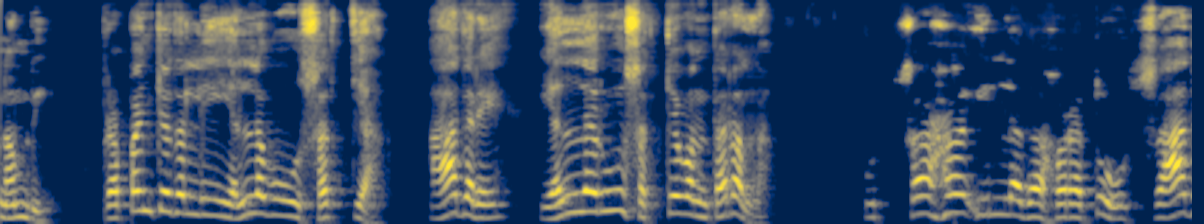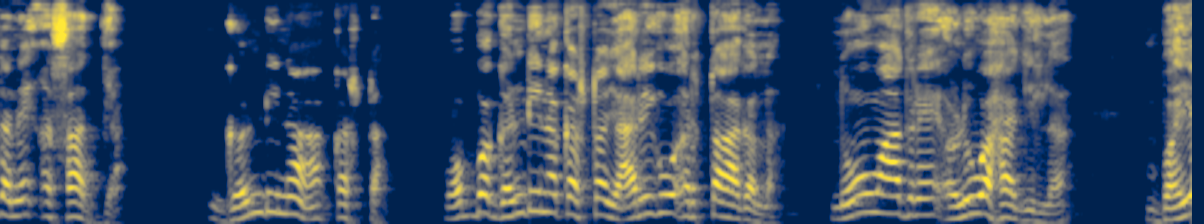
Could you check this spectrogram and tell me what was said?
ನಂಬಿ. ಪ್ರಪಂಚದಲ್ಲಿ ಎಲ್ಲವೂ ಸತ್ಯ, ಆದರೆ ಎಲ್ಲರೂ ಸತ್ಯವಂತರಲ್ಲ. ಉತ್ಸಾಹ ಇಲ್ಲದ ಹೊರತು ಸಾಧನೆ ಅಸಾಧ್ಯ. ಗಂಡಿನ ಕಷ್ಟ. ಒಬ್ಬ ಗಂಡಿನ ಕಷ್ಟ ಯಾರಿಗೂ ಅರ್ಥ ಆಗಲ್ಲ. ನೋವಾದರೆ ಅಳುವ ಹಾಗಿಲ್ಲ. ಭಯ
